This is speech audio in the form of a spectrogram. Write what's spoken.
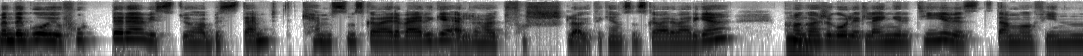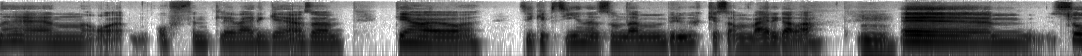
men det går jo fortere hvis du har bestemt hvem som skal være verge, eller har et forslag til hvem som skal være verge. Kan mm. kanskje gå litt lengre tid hvis de må finne en offentlig verge. Altså, de har jo sikkert sine som de bruker som verger, da. Mm. Eh, så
